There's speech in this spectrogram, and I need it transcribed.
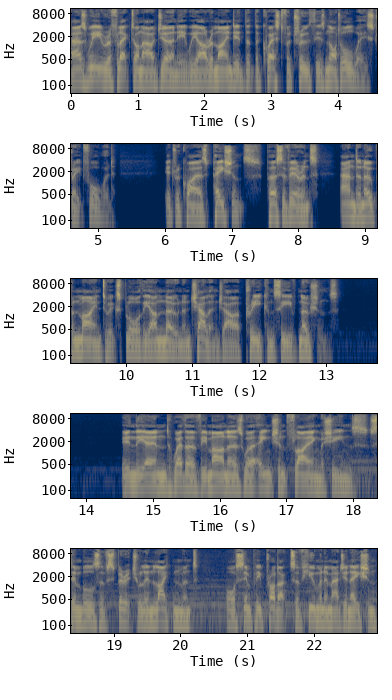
As we reflect on our journey, we are reminded that the quest for truth is not always straightforward. It requires patience, perseverance, and an open mind to explore the unknown and challenge our preconceived notions. In the end, whether Vimanas were ancient flying machines, symbols of spiritual enlightenment, or simply products of human imagination,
